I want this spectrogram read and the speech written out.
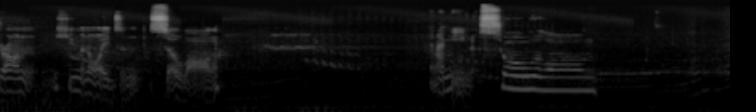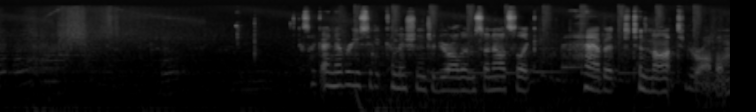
Drawn humanoids in so long. And I mean so long. It's like I never used to get commissioned to draw them, so now it's like habit to not draw them.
